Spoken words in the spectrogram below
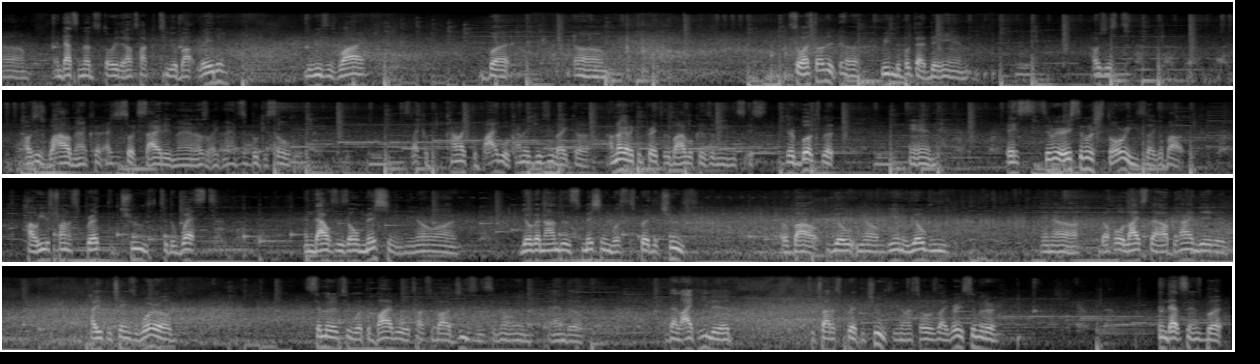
Um, and that's another story that I'll talk to you about later. the reasons why. But um, so I started uh, reading the book that day, and I was just, I was just wild, man. I couldn't. I was just so excited, man. I was like, man, this book is so. It's like a kind of like the Bible. Kind of gives you like. i I'm not gonna compare it to the Bible because I mean it's, it's they're books, but and it's very similar stories like about how he was trying to spread the truth to the West, and that was his own mission. You know, on Yogananda's mission was to spread the truth about yo, you know, being a yogi and uh, the whole lifestyle behind it and how you can change the world. Similar to what the Bible talks about Jesus, you know, and, and uh, that life he lived to try to spread the truth, you know. So it was like very similar in that sense, but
